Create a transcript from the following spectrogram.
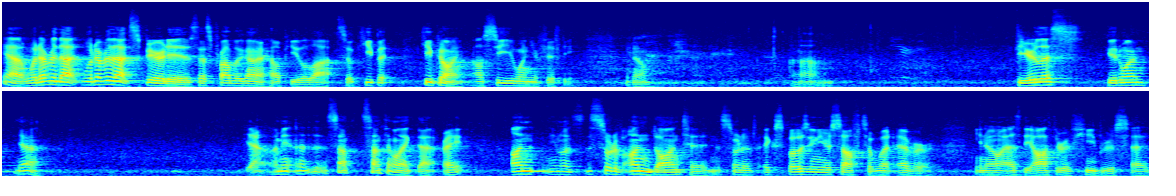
yeah, whatever that, whatever that spirit is, that's probably going to help you a lot. So keep it, keep going. I'll see you when you're 50. You know. Um, fearless, good one. Yeah. Yeah, I mean, uh, some, something like that, right? Un, you know, it's sort of undaunted and sort of exposing yourself to whatever, you know, as the author of Hebrews said,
